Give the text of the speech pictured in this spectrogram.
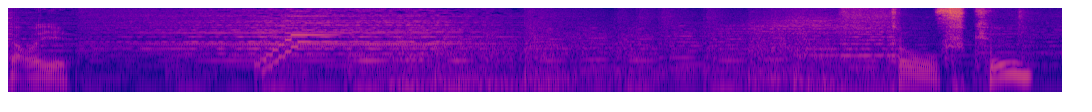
merveilleux. Sauf que...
